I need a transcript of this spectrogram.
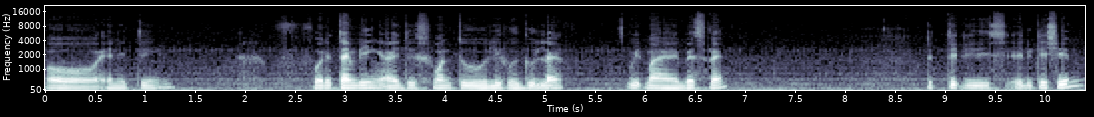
or anything. For the time being I just want to live a good life with my best friend. The third is education.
